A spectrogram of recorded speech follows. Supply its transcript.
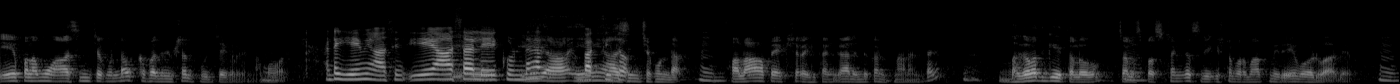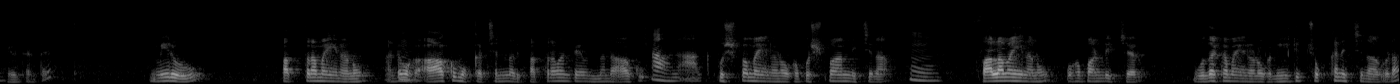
ఏ ఫలము ఆశించకుండా ఒక పది నిమిషాలు పూజ చేయగలండి అమ్మవారు. అంటే ఏమి ఆశ ఏ ఆశ లేకుండా ఏమీ ఆశించకుండా ఫలాపేక్ష రహితంగా అని ఎందుకు అంటున్నానంటే భగవద్గీతలో చాలా స్పష్టంగా శ్రీకృష్ణ పరమాత్మ ఇదే వర్డ్ వాడారు. ఏమిటంటే మీరు పత్రమైనను అంటే ఒక ఆకు ముక్క చిన్నది పత్రం అంటే ఉందంటే ఆకు. పుష్పమైనను ఒక పుష్పాన్ని ఇచ్చిన ఫలమైనను ఒక పండు ఇచ్చారు ఉదకమైనను ఒక నీటి చుక్కనిచ్చినా కూడా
